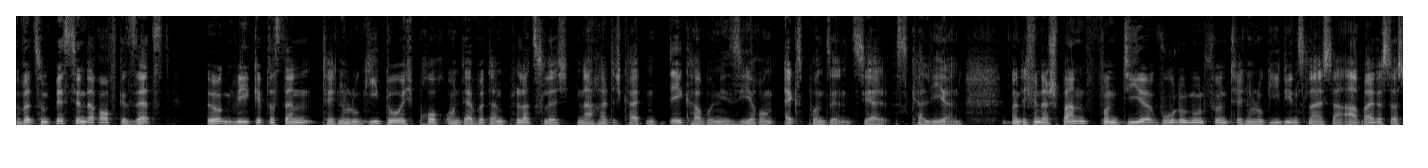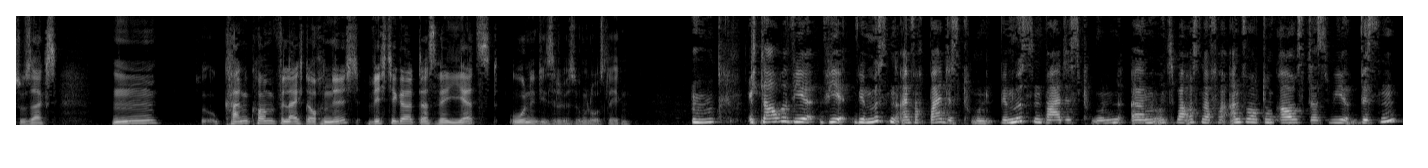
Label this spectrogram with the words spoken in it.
Wird so ein bisschen darauf gesetzt, irgendwie gibt es dann Technologiedurchbruch und der wird dann plötzlich Nachhaltigkeiten, Dekarbonisierung exponentiell skalieren. Und ich finde das spannend von dir, wo du nun für einen Technologiedienstleister arbeitest, dass du sagst, hm, kann kommen, vielleicht auch nicht. Wichtiger, dass wir jetzt ohne diese Lösung loslegen. Mhm. Ich glaube, wir, wir, wir müssen einfach beides tun. Wir müssen beides tun. Ähm, und zwar aus einer Verantwortung raus, dass wir wissen,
